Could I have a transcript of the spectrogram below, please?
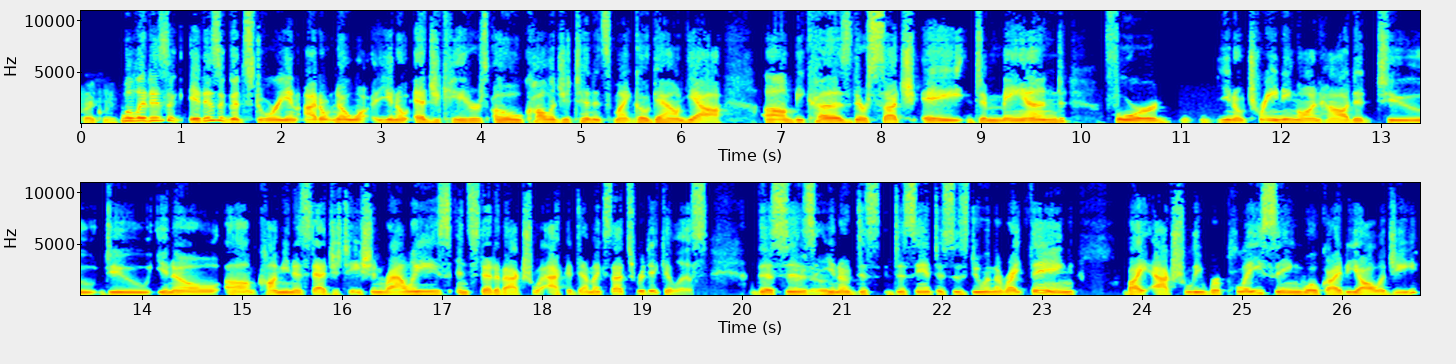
frankly. Well, it is a it is a good story, and I don't know what you know. Educators, oh, college attendance might go down, yeah, um, because there's such a demand for you know training on how to to do you know um, communist agitation rallies instead of actual academics. That's ridiculous. This is know. you know De- DeSantis is doing the right thing by actually replacing woke ideology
